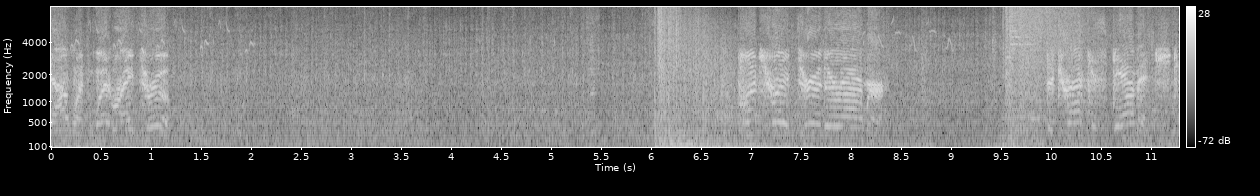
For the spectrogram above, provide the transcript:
that one went right through. Punch right through their armor. The track is damaged.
